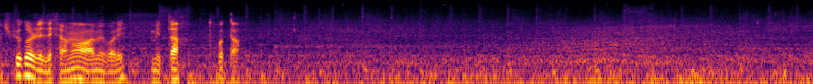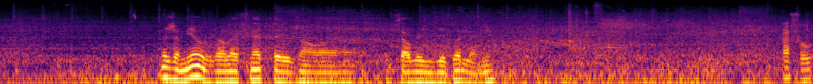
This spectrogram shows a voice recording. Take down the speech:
Je sais plus quoi, je les ai fermés en vrai, mais volé. Mais tard, trop tard. Moi j'aime bien ouvrir la fenêtre et genre euh, observer les étoiles la nuit. Votre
